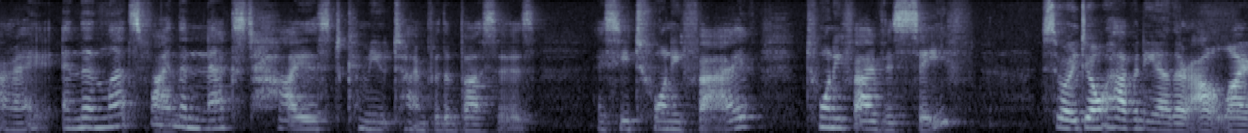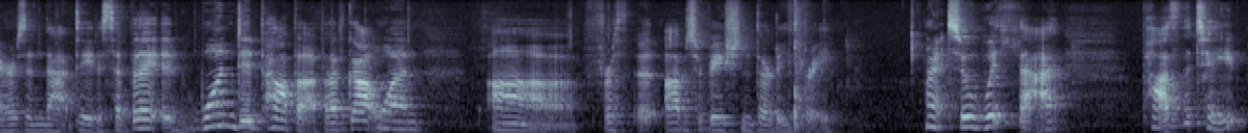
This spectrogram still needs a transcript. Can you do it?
All right, and then let's find the next highest commute time for the buses. I see 25. 25 is safe, so I don't have any other outliers in that data set, but I, one did pop up. I've got one uh, for th observation 33. All right, so with that, pause the tape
